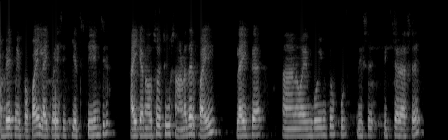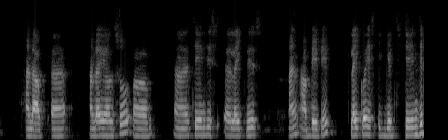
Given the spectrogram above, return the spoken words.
update my profile. Likewise it gets changed. I can also choose another file. Like uh, now i am going to put this picture as a and up uh, and i also um, uh, change this like this and update it likewise it gets changed.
